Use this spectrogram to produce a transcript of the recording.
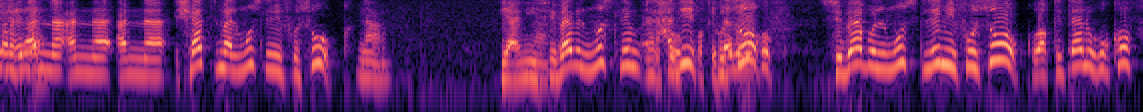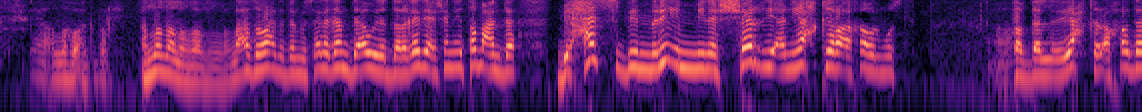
شرع لدرجة. ان ان أن شتم المسلم فسوق. نعم. يعني نعم. سباب المسلم الحديث وقتاله فسوق. كفر. سباب المسلم فسوق وقتاله كفر. يا الله أكبر. الله الله الله الله لحظة واحدة ده المسألة جامدة قوي للدرجة دي عشان إيه؟ طبعا ده بحسب امرئ من الشر أن يحقر أخاه المسلم. آه. طب ده اللي يحقر أخاه ده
